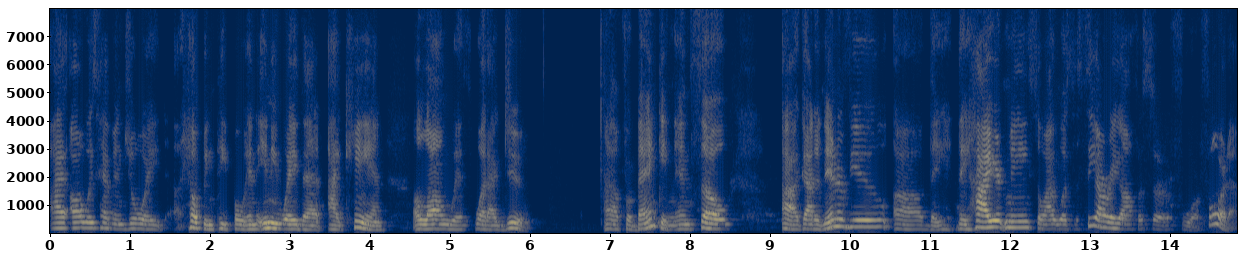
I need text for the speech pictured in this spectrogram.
I always have enjoyed helping people in any way that I can, along with what I do uh, for banking. And so I got an interview. Uh, they they hired me, so I was the CRA officer for Florida.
